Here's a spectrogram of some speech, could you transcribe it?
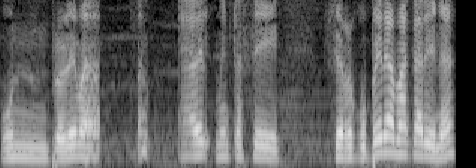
un problema. A ver, mientras se, se recupera Macarena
